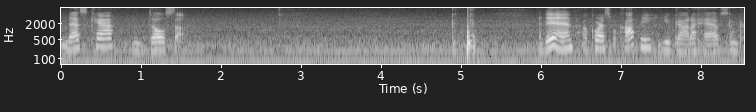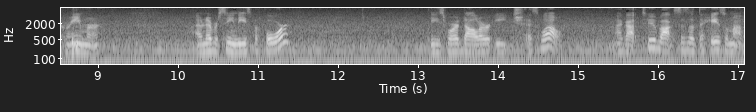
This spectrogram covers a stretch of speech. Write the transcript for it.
Nescafe Dulce. And then, of course, with coffee, you gotta have some creamer. I've never seen these before. These were a dollar each as well. I got two boxes of the hazelnut.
